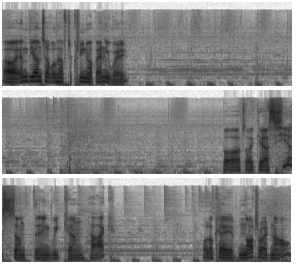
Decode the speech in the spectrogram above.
uh, in the end I will have to clean up anyway. But I guess here's something we can hack. Well, okay, not right now.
